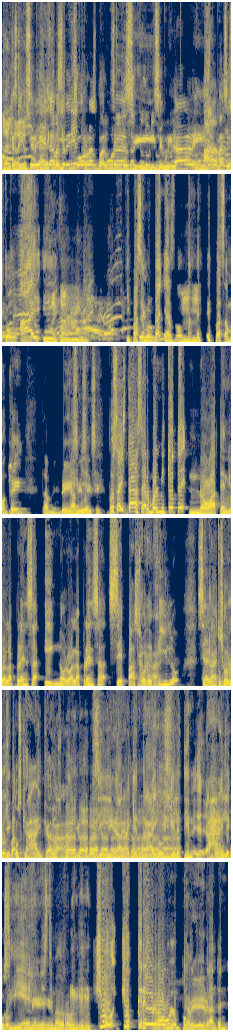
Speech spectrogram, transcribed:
La del cabello, ve, La de nada más cabello prieto. gorras, guaruras Sí, exacto, y seguridad y nada más, es todo. Ay, y, Ahí está. y pasamontañas, ¿no? Ujú. pasamontañas. También. sí, también. sí, sí. Pues ahí está, se armó el mitote, no atendió a la prensa, ignoró a la prensa, se pasó de filo, se agachó los proyectos que hay, caray. hombre, Sí, caray, que trae, que le tiene, eh, ay, ¿Cómo es le conviene, mi estimado Raúl. Yo, yo creo, Raúl, un poco entrando en,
